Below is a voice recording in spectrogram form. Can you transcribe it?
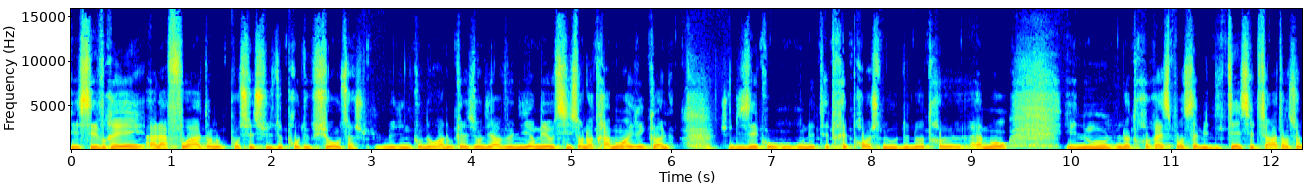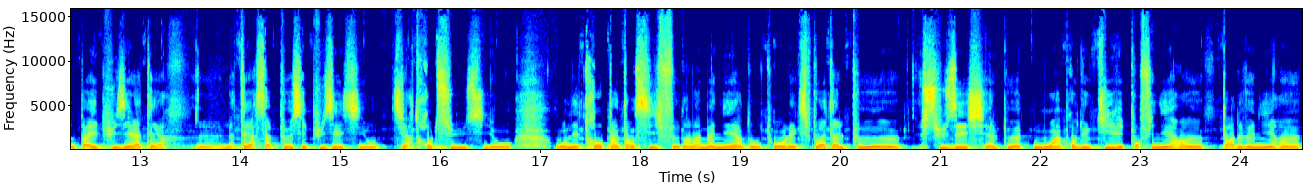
Et c'est vrai à la fois dans le processus de production, ça j'imagine qu'on aura l'occasion d'y revenir, mais aussi sur notre amont agricole. Je disais qu'on était très proche, nous, de notre euh, amont. Et nous, notre responsabilité, c'est de faire attention de ne pas épuiser la terre. Euh, la terre, ça peut s'épuiser si on tire trop dessus, si on, est trop intensif dans la manière dont on l'exploite, elle peut euh, s'user, elle peut être moins productive et pour finir par devenir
